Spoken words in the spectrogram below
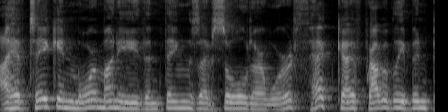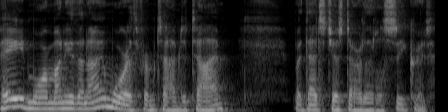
I have taken more money than things I've sold are worth. Heck, I've probably been paid more money than I'm worth from time to time. But that's just our little secret.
